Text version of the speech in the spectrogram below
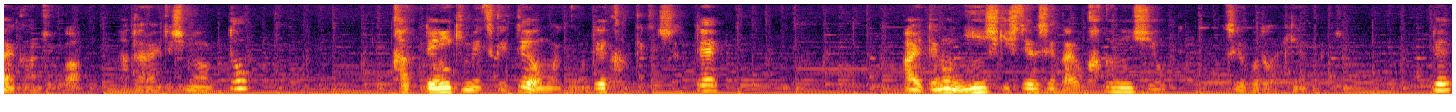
え感情が働いてしまうと勝手に決めつけて思い込んで完結しちゃって相手の認識している世界を確認しようってすることができなくなっちゃう。で、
